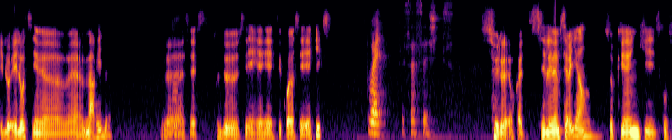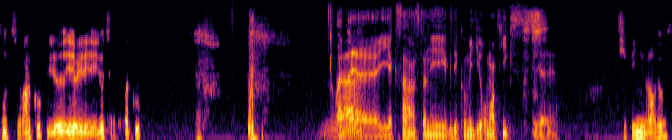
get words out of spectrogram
Et l'autre, c'est euh, C'est quoi C'est FX Ouais, c'est ça, c'est. C'est le- en fait, c'est les mêmes séries, hein. Sauf qu'il y en a une qui se concentre sur un couple et l'autre- sur trois couples. Ah bah, il y a que ça, hein, cette année, il y a que des comédies romantiques. Euh, J'ai fait une overdose.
